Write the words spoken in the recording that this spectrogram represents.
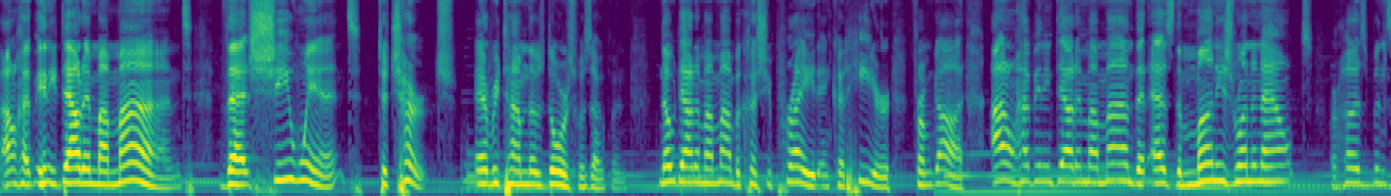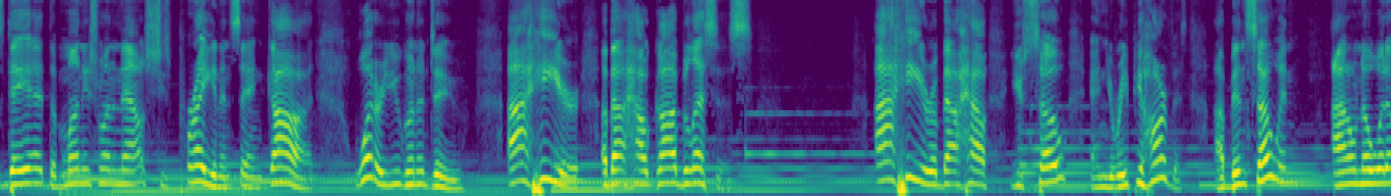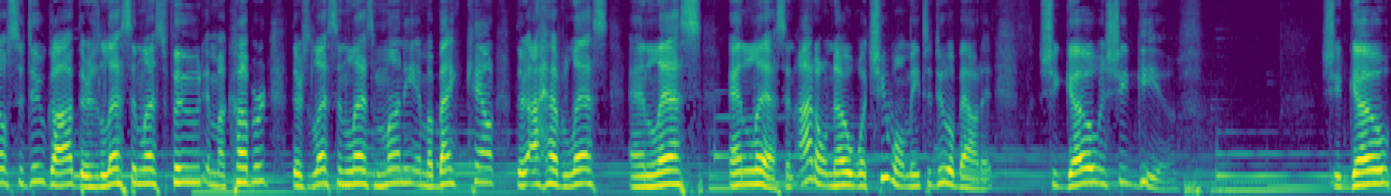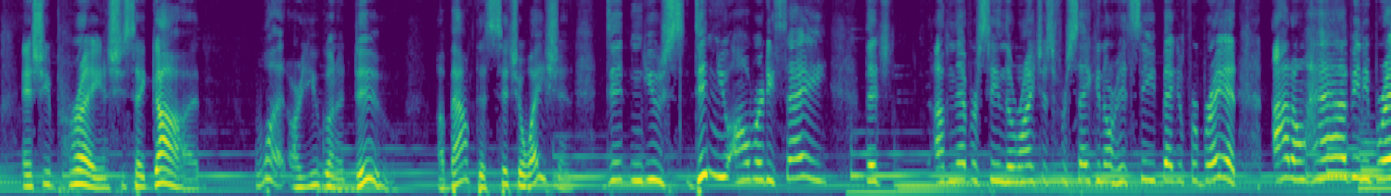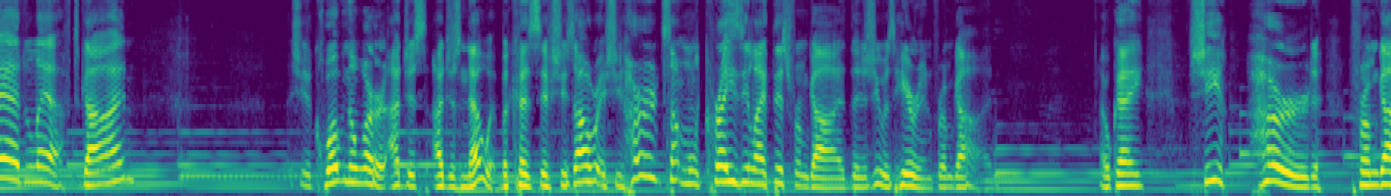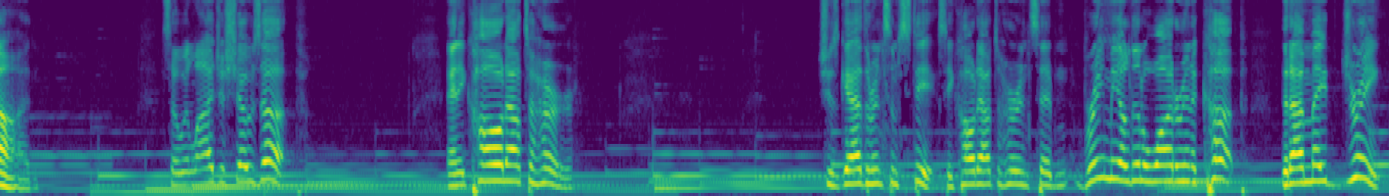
I don't have any doubt in my mind that she went to church every time those doors was open. No doubt in my mind because she prayed and could hear from God. I don't have any doubt in my mind that as the money's running out, her husband's dead, the money's running out, she's praying and saying, God, what are you going to do? I hear about how God blesses. I hear about how you sow and you reap your harvest. I've been sowing. I don't know what else to do, God. There's less and less food in my cupboard. There's less and less money in my bank account. There, I have less and less and less. And I don't know what you want me to do about it. She'd go and she'd give. She'd go and she'd pray and she'd say, God, what are you going to do? About this situation. Didn't you didn't you already say that I've never seen the righteous forsaken or his seed begging for bread? I don't have any bread left, God. She's quoting the word. I just I just know it because if she's already if she heard something crazy like this from God, that she was hearing from God. Okay? She heard from God. So Elijah shows up and he called out to her she was gathering some sticks. He called out to her and said, Bring me a little water in a cup that I may drink.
